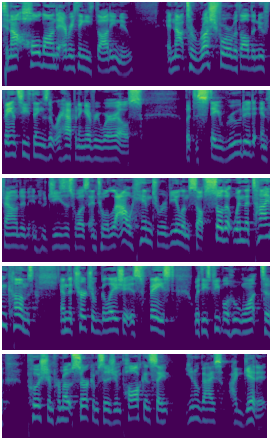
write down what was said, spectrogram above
To not hold on to everything he thought he knew, and not to rush forward with all the new fancy things that were happening everywhere else, but to stay rooted and founded in who Jesus was and to allow him to reveal himself so that when the time comes and the church of Galatia is faced with these people who want to push and promote circumcision, Paul can say, you know, guys, I get it.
